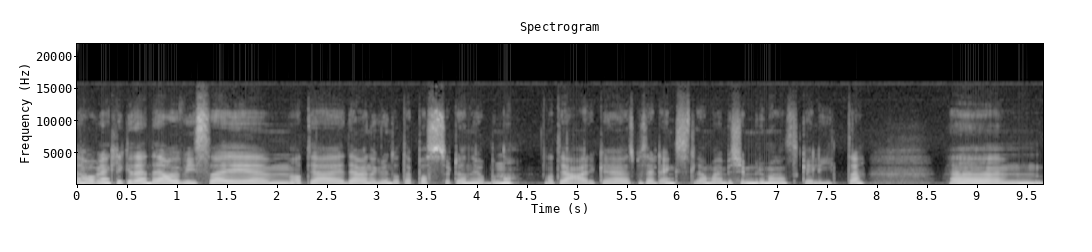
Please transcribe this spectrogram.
jeg har vel egentlig ikke det. Det har jo vist seg um, at jeg Det er en av grunnene til at jeg passer til denne jobben. Da. At jeg er ikke spesielt engstelig av meg. Jeg bekymrer meg ganske lite. Um,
